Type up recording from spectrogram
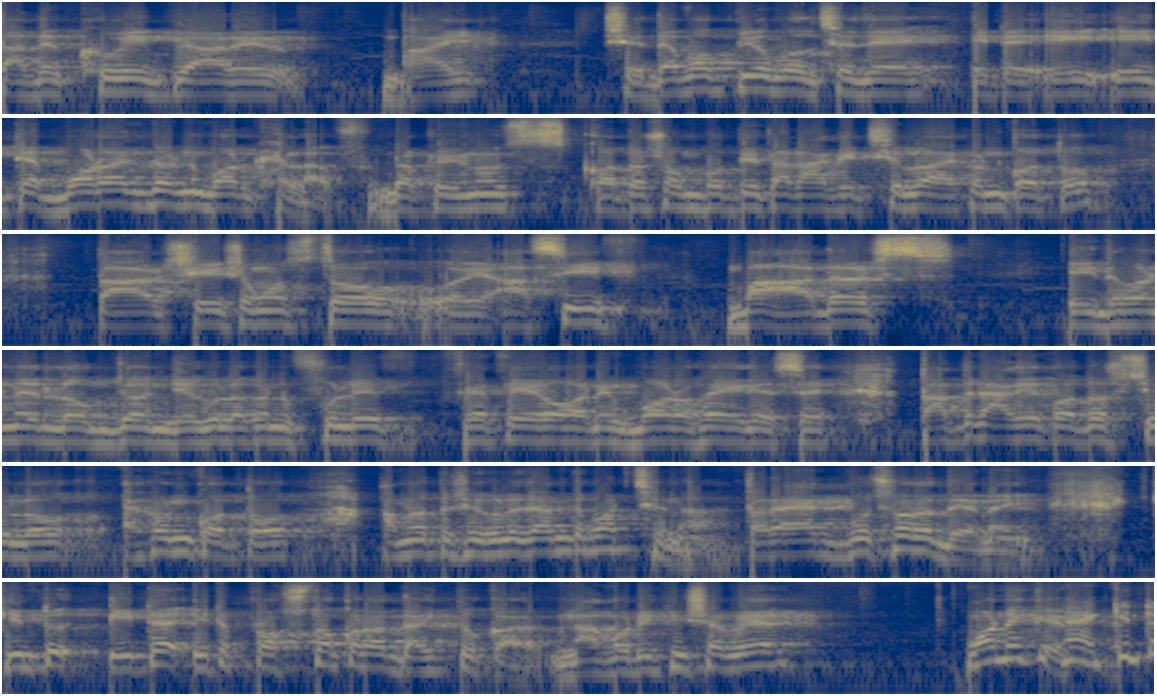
তাদের খুবই প্যারের ভাই। সে দেবপ্রিয় বলছে যে এটা এই, এইটা বড় এক ধরনের বড় খেলাফ ডক্টর ইউনুস কত সম্পত্তি তার আগে ছিল, এখন কত? তার সেই সমস্ত ওই আসিফ বা আদার্স এই ধরনের লোকজন যেগুলো এখন ফুলে ফেপে অনেক বড় হয়ে গেছে তাদের আগে কত ছিল এখন কত আমরা তো সেগুলো জানতে পারছি না তারা এক বছরও দেয় নাই। কিন্তু এটা এটা প্রশ্ন করার দায়িত্ব কার? নাগরিক হিসাবে অনেকের। হ্যাঁ কিন্তু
